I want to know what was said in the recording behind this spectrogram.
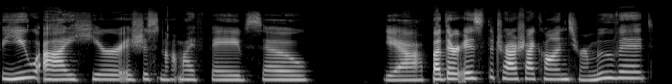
The UI here is just not my fave, so yeah, but there is the trash icon to remove it.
